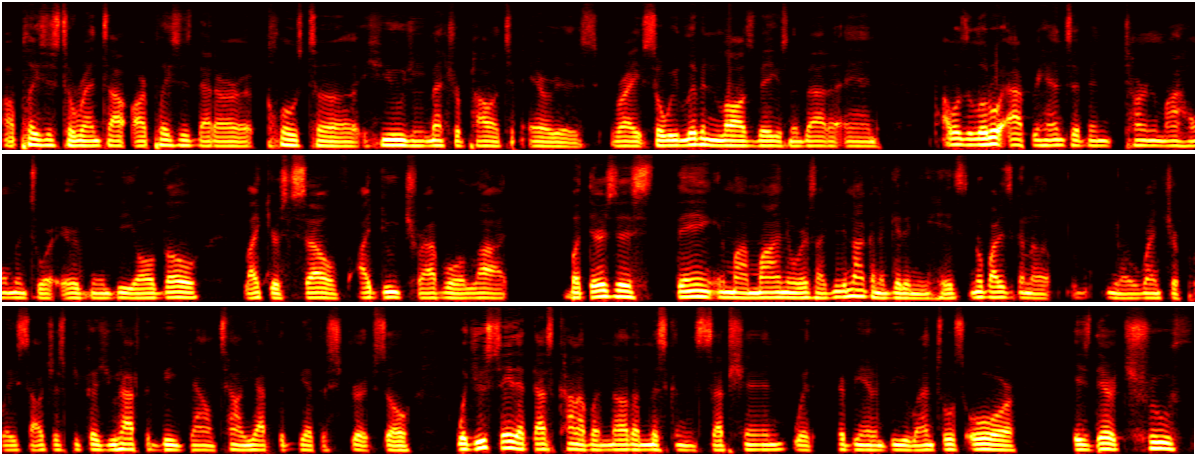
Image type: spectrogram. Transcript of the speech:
uh, places to rent out are places that are close to huge metropolitan areas, right? So we live in Las Vegas, Nevada, and I was a little apprehensive in turning my home into an Airbnb. Although, like yourself, I do travel a lot but there's this thing in my mind where it's like you're not to get any hits. Nobody's to you know rent your place out just because you have to be downtown. You have to be at the strip. So would you say that that's kind of another misconception with airbnb rentals? Or is there truth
